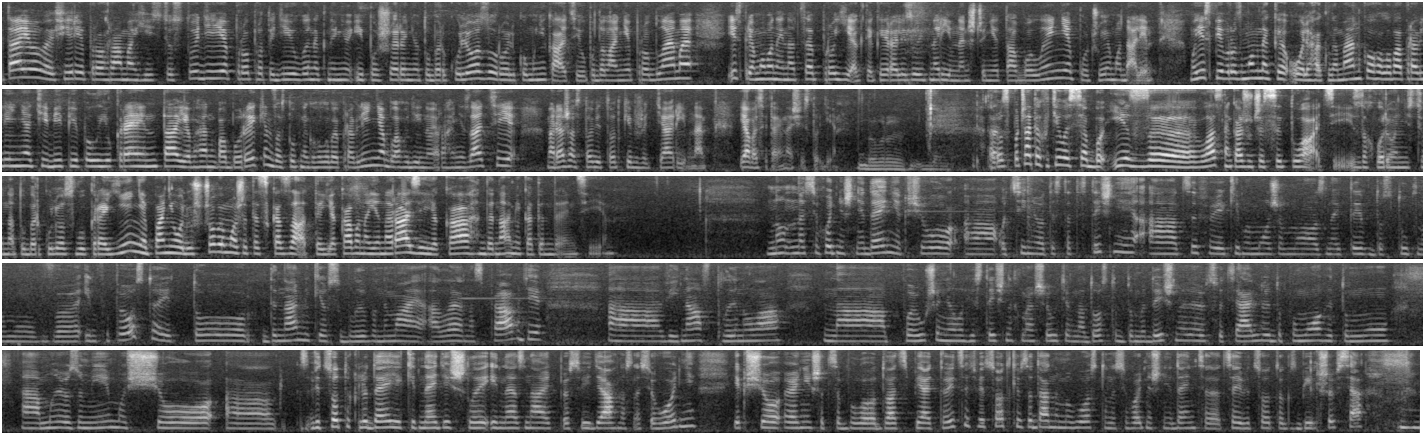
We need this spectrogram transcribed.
Вітаю в ефірі. Програма «Гість у студії про протидію виникненню і поширенню туберкульозу, роль комунікації у подоланні проблеми і спрямований на це проєкт, який реалізують на Рівненщині та Волині. Почуємо далі. Мої співрозмовники Ольга Клименко, голова правління TB People Ukraine та Євген Бабурикін, заступник голови правління благодійної організації мережа 100% життя рівне. Я вас вітаю в нашій студії. Добрий день. Розпочати хотілося б із, е, власне кажучи, ситуації із захворюваністю на туберкульоз в Україні. Пані Олю, що ви можете сказати? Яка вона є наразі? Яка динаміка тенденції? Ну на сьогоднішній день, якщо а, оцінювати статистичні а, цифри, які ми можемо знайти в доступному в інфопросторі, то динаміки особливо немає. Але насправді а, війна вплинула на порушення логістичних маршрутів, на доступ до медичної соціальної допомоги. Тому ми розуміємо, що відсоток людей, які не дійшли і не знають про свій діагноз на сьогодні, якщо раніше це було 25-30% за даними ВОЗ, то на сьогоднішній день це, цей відсоток збільшився.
